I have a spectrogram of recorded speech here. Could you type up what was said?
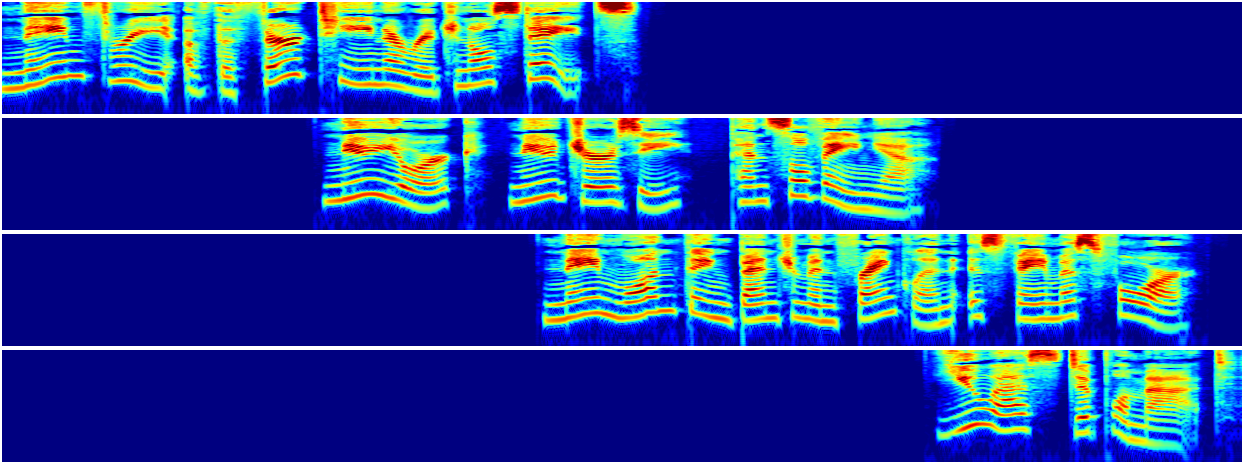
Name three of the 13 original states. New York, New Jersey, Pennsylvania. Name one thing Benjamin Franklin is famous for. U.S. diplomat.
